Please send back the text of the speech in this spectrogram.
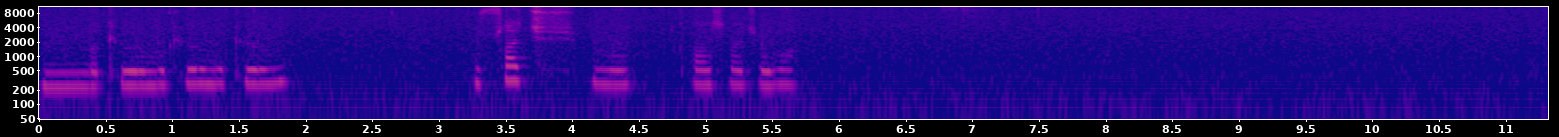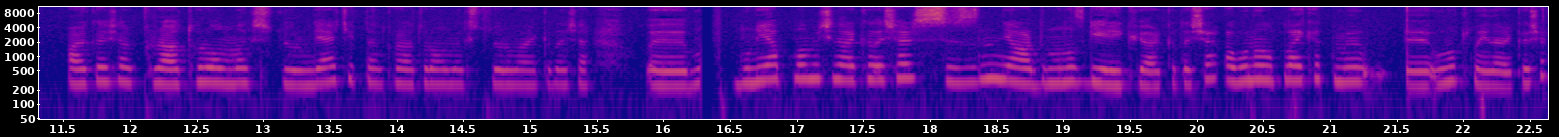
Hmm, bakıyorum bakıyorum bakıyorum. Bu saç mı kalsa acaba? Arkadaşlar kreatör olmak istiyorum. Gerçekten kreatör olmak istiyorum arkadaşlar. Ee, bu, bunu yapmam için arkadaşlar sizin yardımınız gerekiyor arkadaşlar. Abone olup like atmayı e, unutmayın arkadaşlar.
